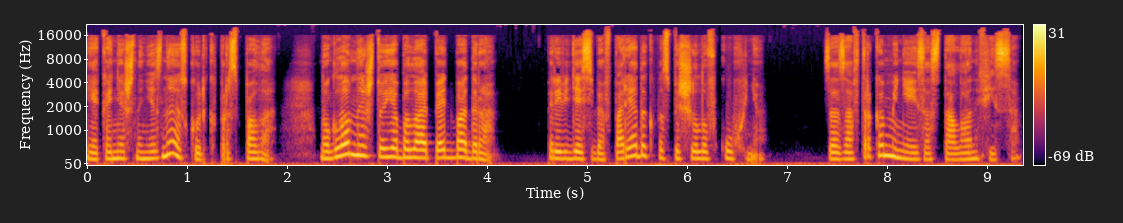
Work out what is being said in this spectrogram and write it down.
Я, конечно, не знаю, сколько проспала, но главное, что я была опять бодра. Приведя себя в порядок, поспешила в кухню. За завтраком меня и застала Анфиса.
